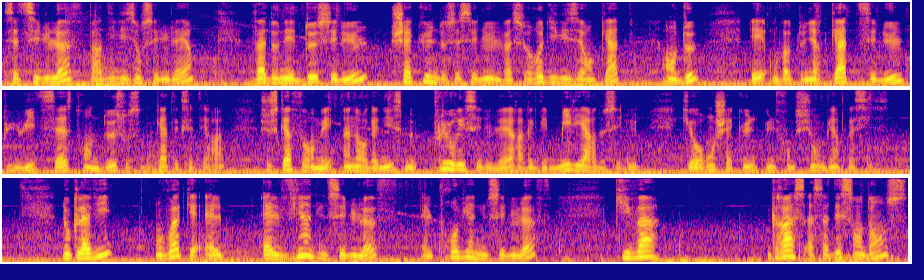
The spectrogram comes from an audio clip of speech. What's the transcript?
Cette cellule œuf, par division cellulaire, va donner deux cellules. Chacune de ces cellules va se rediviser en quatre, en deux, et on va obtenir 4 cellules, puis 8, 16, 32, 64, etc., jusqu'à former un organisme pluricellulaire avec des milliards de cellules qui auront chacune une fonction bien précise. Donc la vie, on voit qu'elle elle vient d'une cellule œuf, elle provient d'une cellule œuf qui va, grâce à sa descendance,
